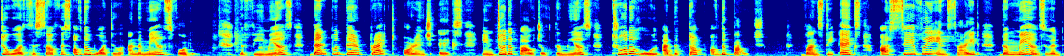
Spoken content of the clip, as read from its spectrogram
towards the surface of the water and the males follow. The females then put their bright orange eggs into the pouch of the males through the hole at the top of the pouch. Once the eggs are safely inside, the males would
